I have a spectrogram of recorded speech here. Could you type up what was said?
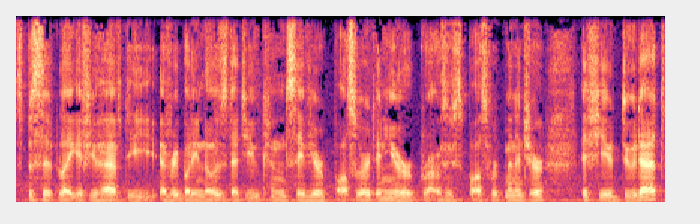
specific like if you have the everybody knows that you can save your password in your browser's password manager if you do that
